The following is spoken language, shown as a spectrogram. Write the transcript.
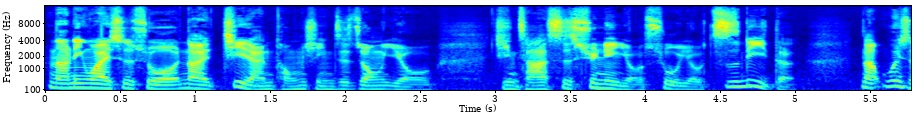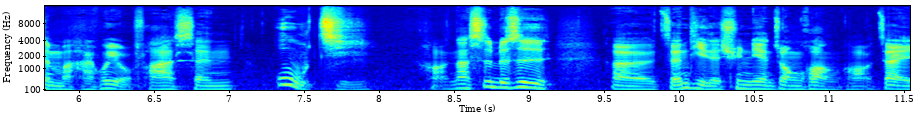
那另外是说，那既然同行之中有警察是训练有素、有资历的，那为什么还会有发生误击？好，那是不是？呃，整体的训练状况，哈，在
